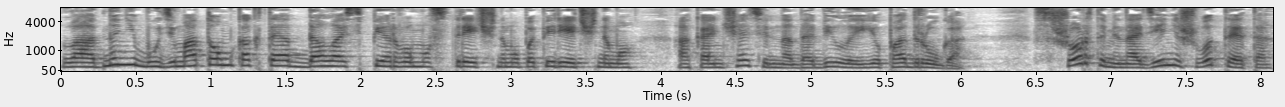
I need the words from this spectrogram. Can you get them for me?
«Ладно, не будем о том, как ты отдалась первому встречному поперечному», окончательно добила ее подруга. «С шортами наденешь вот это».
